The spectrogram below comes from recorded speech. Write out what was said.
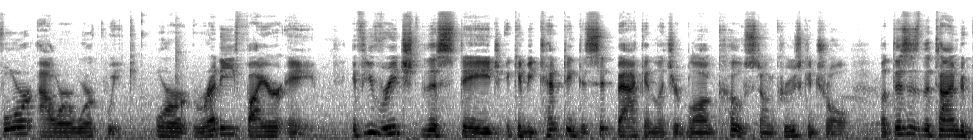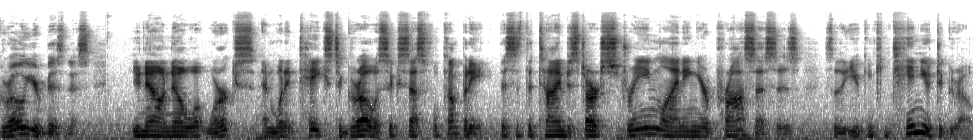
4 Hour Work Week or Ready, Fire, Aim. If you've reached this stage, it can be tempting to sit back and let your blog coast on cruise control, but this is the time to grow your business. You now know what works and what it takes to grow a successful company. This is the time to start streamlining your processes so that you can continue to grow.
